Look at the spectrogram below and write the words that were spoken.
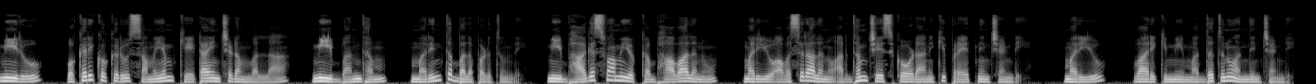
మీరు ఒకరికొకరు సమయం కేటాయించడం వల్ల మీ బంధం మరింత బలపడుతుంది. మీ భాగస్వామి యొక్క భావాలను మరియు అవసరాలను అర్థం చేసుకోవడానికి ప్రయత్నించండి మరియు వారికి మీ మద్దతును అందించండి.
